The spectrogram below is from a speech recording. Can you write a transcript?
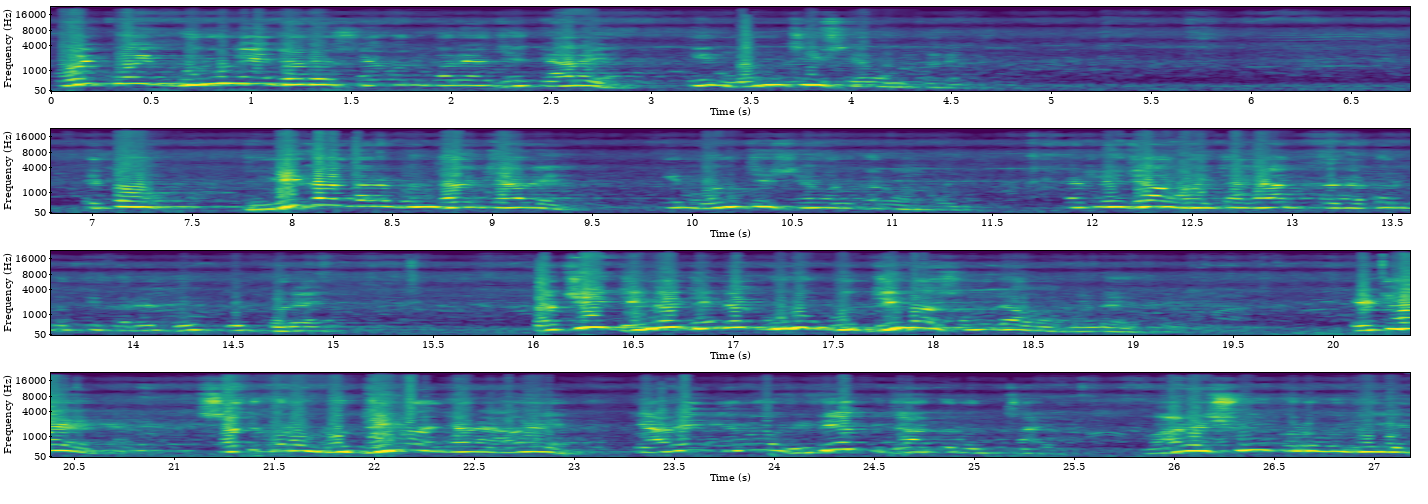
કોઈ કોઈ ગુરુને જ્યારે સેવન કરે છે ત્યારે એ મનથી સેવન કરે. એ તો ભૂમિકા જ્યારે બંધાય ત્યારે એ મનથી સેવન કરવા પડે એટલે જ્યાં હોય ત્યાં યાદ કરે, અગરબત્તી કરે, ધૂપ ધૂપ કરે. પછી ધીમે ધીમે ગુરુ બુદ્ધિમાં સમજાવવા માંડે એટલે સદગુરુ બુદ્ધિમાં જ્યારે આવે, ત્યારે એનો વિવેક જાગૃત થાય. મારે શું કરવું જોઈએ?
